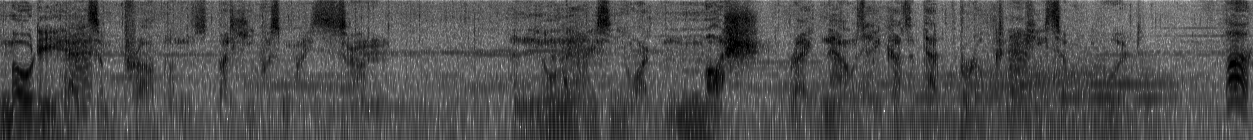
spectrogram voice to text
Modi had some problems, but he was my son. And the only reason you aren't mush right now is because of that broken piece of wood. Look!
